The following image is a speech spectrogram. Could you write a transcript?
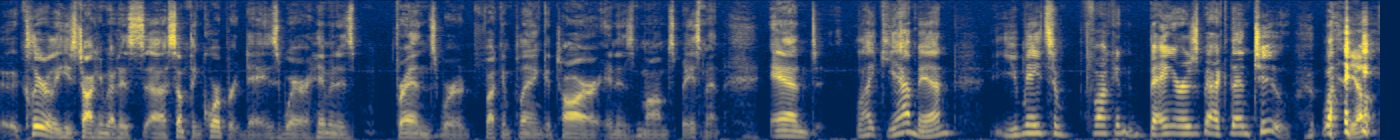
uh, clearly he's talking about his uh, something corporate days where him and his friends were fucking playing guitar in his mom's basement, and like, yeah, man, you made some fucking bangers back then too, like. Yep.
